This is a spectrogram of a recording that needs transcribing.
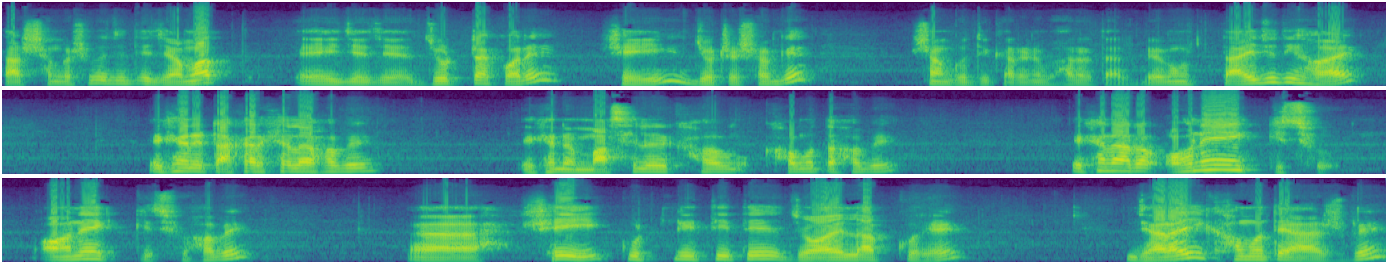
তার সঙ্গে সঙ্গে যদি জামাত এই যে যে জোটটা করে, সেই জোটের সঙ্গে সংগতির কারণে ভারত আসবে। এবং তাই যদি হয়, এখানে টাকার খেলা হবে, এখানে মাসেলের ক্ষম- ক্ষমতা হবে, এখানে আরও অনেক কিছু অনেক কিছু হবে। সেই কূটনীতিতে জয় লাভ করে যারাই ক্ষমতায় আসবে,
